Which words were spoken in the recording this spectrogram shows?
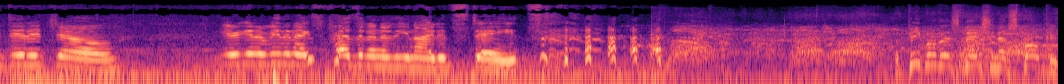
Did it, Joe. You're to be the next president of the United States. The people of this nation have spoken.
